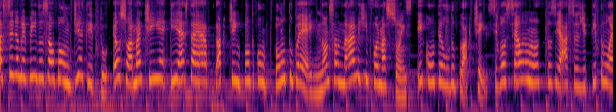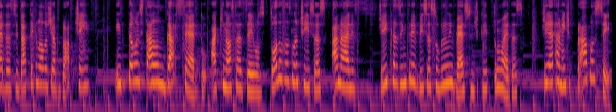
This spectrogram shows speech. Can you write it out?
Olá, sejam bem-vindos ao Bom Dia Cripto. Eu sou a Martinha e esta é a blockchain.com.br, nossa nave de informações e conteúdo blockchain. Se você é um entusiasta de criptomoedas e da tecnologia blockchain, então está no lugar certo. Aqui nós trazemos todas as notícias, análises, dicas e entrevistas sobre o universo de criptomoedas diretamente para você.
